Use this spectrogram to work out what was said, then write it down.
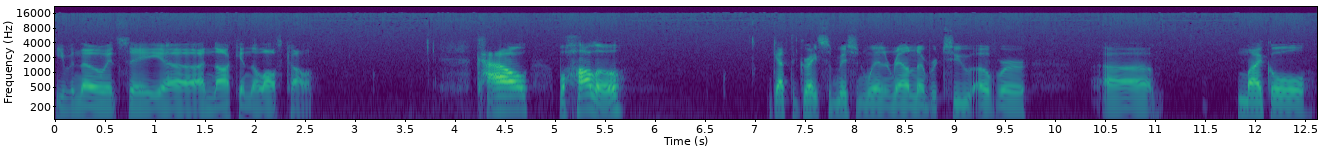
even though it's a, uh, a knock in the loss column. Kyle Borralho got the great submission win in round number two over uh, Michael.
